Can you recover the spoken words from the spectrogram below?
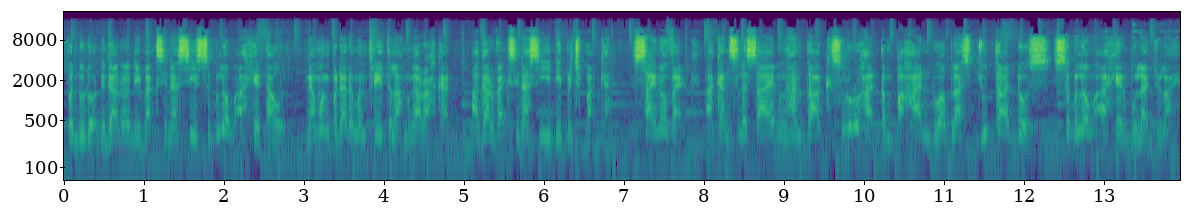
penduduk negara divaksinasi sebelum akhir tahun, namun Perdana Menteri telah mengarahkan agar vaksinasi dipercepatkan. Sinovac akan selesai menghantar keseluruhan tempahan 12 juta dos sebelum akhir bulan Julai.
